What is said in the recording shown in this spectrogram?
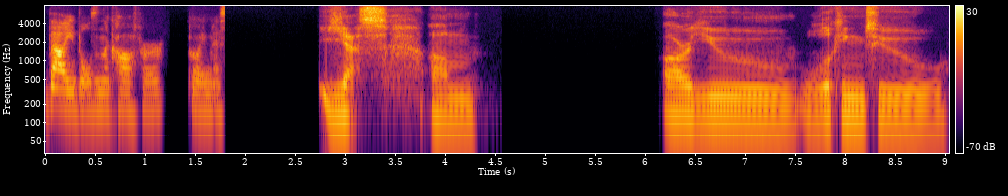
valuables in the coffer going missing. Yes. Um are you looking to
